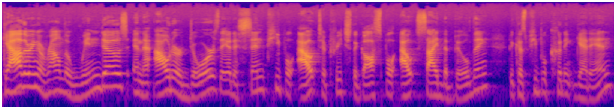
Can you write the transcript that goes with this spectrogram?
gathering around the windows and the outer doors. They had to send people out to preach the gospel outside the building because people couldn't get in.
